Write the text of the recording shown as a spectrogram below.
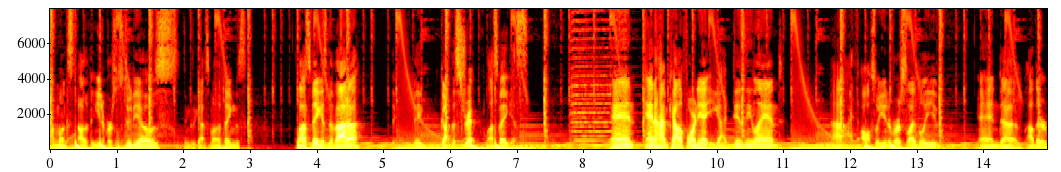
amongst other things, Universal Studios. I think they got some other things. Las Vegas, Nevada, they, they got the Strip, Las Vegas. And Anaheim, California, you got Disneyland, uh, also Universal, I believe, and uh, other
